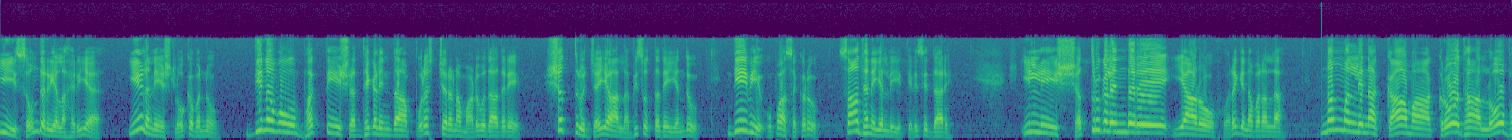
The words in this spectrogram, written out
ಈ ಸೌಂದರ್ಯ ಲಹರಿಯ ಏಳನೇ ಶ್ಲೋಕವನ್ನು ದಿನವೂ ಭಕ್ತಿ ಶ್ರದ್ಧೆಗಳಿಂದ ಪುರಶ್ಚರಣ ಮಾಡುವುದಾದರೆ ಶತ್ರು ಜಯ ಲಭಿಸುತ್ತದೆ ಎಂದು ದೇವಿ ಉಪಾಸಕರು ಸಾಧನೆಯಲ್ಲಿ ತಿಳಿಸಿದ್ದಾರೆ. ಇಲ್ಲಿ ಶತ್ರುಗಳೆಂದರೆ ಯಾರೋ ಹೊರಗಿನವರಲ್ಲ. ನಮ್ಮಲ್ಲಿನ ಕಾಮ, ಕ್ರೋಧ, ಲೋಭ,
